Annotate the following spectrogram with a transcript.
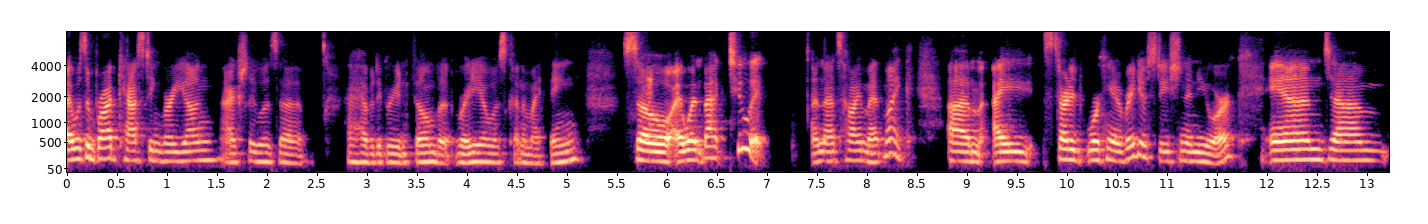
I was in broadcasting very young. I actually was a. I have a degree in film, but radio was kind of my thing. So I went back to it and that's how I met Mike. Um, I started working at a radio station in New York, and um,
